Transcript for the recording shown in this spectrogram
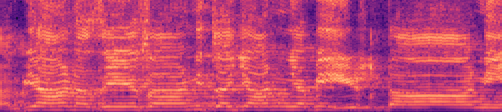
कव्याणशेषाणि च यान्यभीष्टानि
